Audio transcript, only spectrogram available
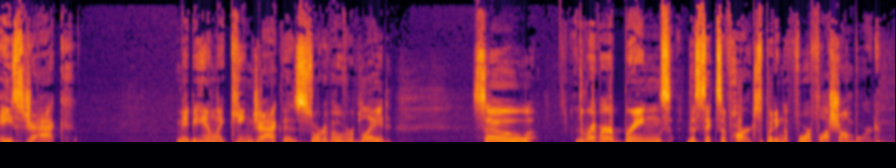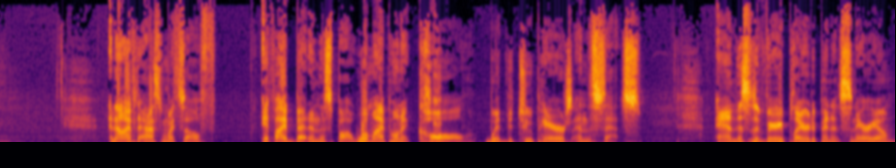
Ace Jack maybe hand like King Jack that is sort of overplayed. So the river brings the six of hearts, putting a four flush on board. And now I have to ask myself if I bet in this spot, will my opponent call with the two pairs and the sets? And this is a very player dependent scenario.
